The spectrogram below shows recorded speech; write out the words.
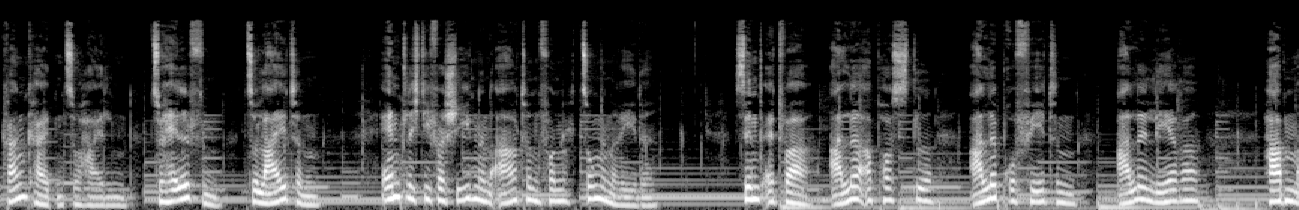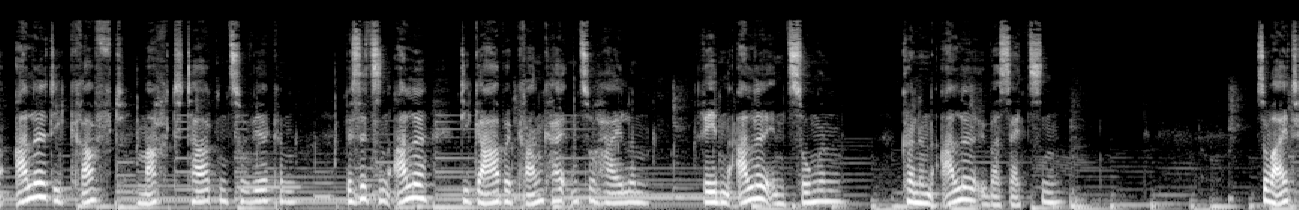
Krankheiten zu heilen, zu helfen, zu leiten, endlich die verschiedenen Arten von Zungenrede. Sind etwa alle Apostel, alle Propheten, alle Lehrer, haben alle die Kraft, Machttaten zu wirken, besitzen alle die Gabe, Krankheiten zu heilen, reden alle in Zungen, können alle übersetzen. Soweit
